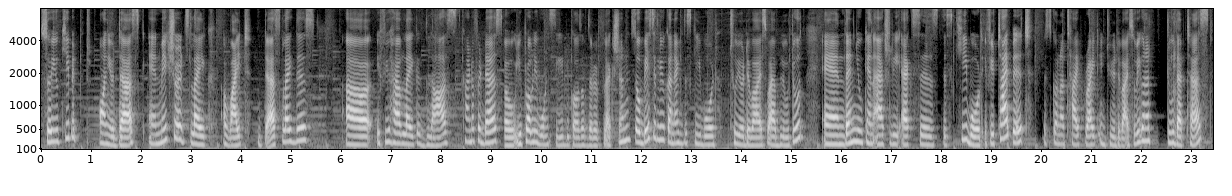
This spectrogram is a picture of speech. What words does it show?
so you keep it on your desk and make sure it's like a white desk like this. Uh, if you have like a glass kind of a desk, so you probably won't see it because of the reflection. So basically you connect this keyboard to your device via Bluetooth and then you can actually access this keyboard. If you type it, it's gonna type right into your device. So we're gonna do that test.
